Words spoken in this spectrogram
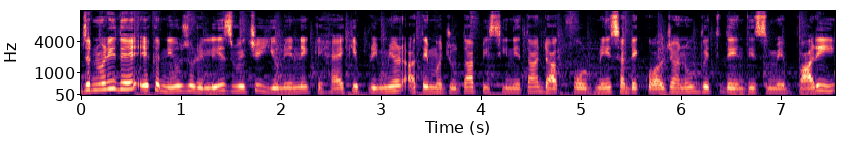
ਜਨਵਰੀ ਦੇ ਇੱਕ ਨਿਊਜ਼ ਰਿਲੀਜ਼ ਵਿੱਚ ਯੂਨੀਅਨ ਨੇ ਕਿਹਾ ਕਿ ਪ੍ਰੀਮੀਅਰ ਅਤੇ ਮੌਜੂਦਾ ਪੀਸੀ ਨੇਤਾ ਡਾਕ ਨੇ ਸਾਡੇ ਕਾਲਜਾਂ ਨੂੰ ਵਿੱਤ ਦੇਣ ਦੀ ਜ਼ਿੰਮੇਵਾਰੀ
